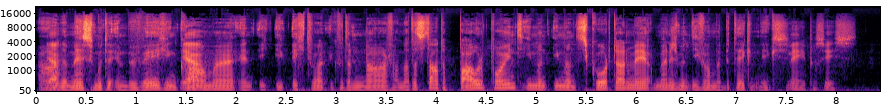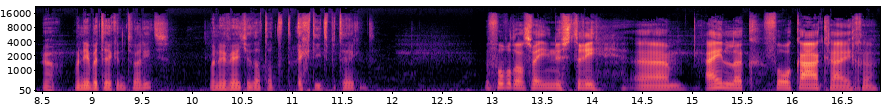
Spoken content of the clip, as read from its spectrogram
Oh, ja. De mensen moeten in beweging komen. Ja. En ik, ik, echt waar, ik word er naar van. Maar dat staat op PowerPoint. Iemand, iemand scoort daarmee op managementniveau, maar het betekent niks. Nee, precies. Ja. Wanneer betekent het wel iets? Wanneer weet je dat dat echt iets betekent? Bijvoorbeeld als we in industrie um, eindelijk voor elkaar krijgen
